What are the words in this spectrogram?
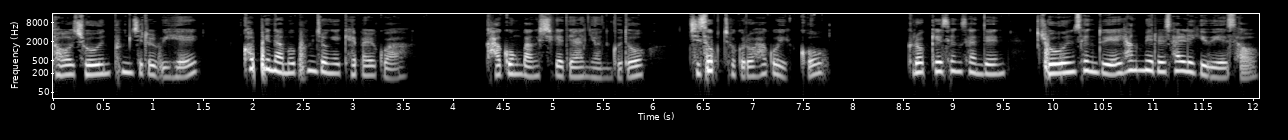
더 좋은 품질을 위해 커피나무 품종의 개발과 가공 방식에 대한 연구도 지속적으로 하고 있고 그렇게 생산된 좋은 생두의 향미를 살리기 위해서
